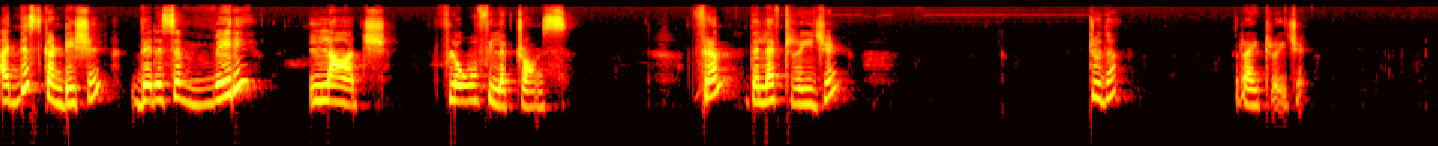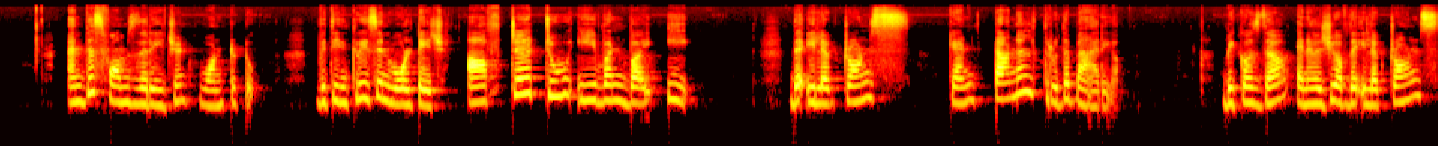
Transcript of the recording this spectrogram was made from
At this condition, there is a very large flow of electrons. From the left region to the right region. And this forms the region 1 to 2 with increase in voltage after 2 E1 by E. The electrons can tunnel through the barrier because the energy of the electrons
